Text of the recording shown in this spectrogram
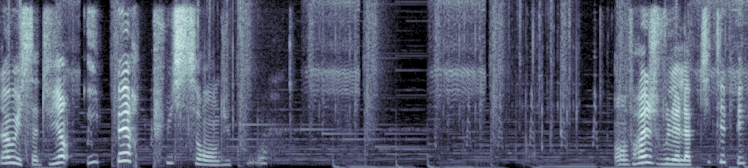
Ah oui, ça devient hyper puissant du coup. En vrai, je voulais la petite épée.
